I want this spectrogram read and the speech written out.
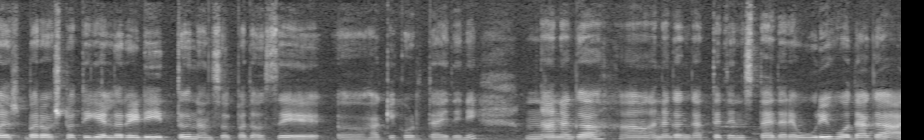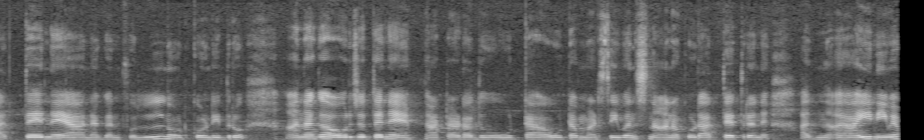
ಬಸ್ ಬರೋ ಅಷ್ಟೊತ್ತಿಗೆ ಎಲ್ಲ ರೆಡಿ ಇತ್ತು. ನಾನು ಸ್ವಲ್ಪ ದೋಸೆ ಹಾಕಿ ಕೊಡ್ತಾ ಇದ್ದೀನಿ. ನನಗ ಅನಗಂಗೆ ಅತ್ತೆ ತಿನ್ನಿಸ್ತಾ ಇದ್ದಾರೆ. ಊರಿಗೆ ಹೋದಾಗ ಅತ್ತೆನೇ ಅನಗನ್ ಫುಲ್ ನೋಡ್ಕೊಂಡಿದ್ರು. ಅನಗ ಅವ್ರ ಜೊತೆನೇ ಆಟ ಆಡೋದು, ಊಟ ಊಟ ಮಾಡಿಸಿ. ಇವನ್ ಸ್ನಾನ ಕೂಡ ಅತ್ತೆ ಹತ್ರನೇ ಅದನ್ನ ಆಯಿ ನೀವೇ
